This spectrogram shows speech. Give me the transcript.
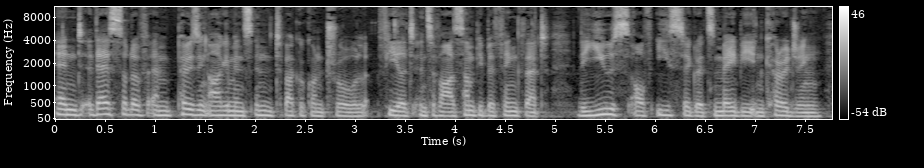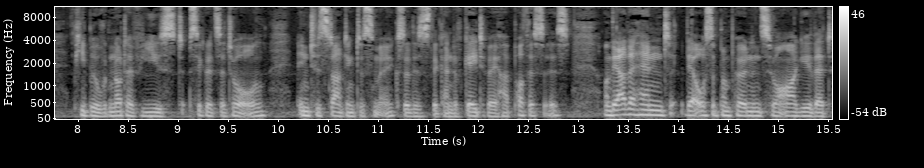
And there's sort of um, opposing arguments in the tobacco control field insofar as some people think that the use of e-cigarettes may be encouraging people who would not have used cigarettes at all into starting to smoke. So this is the kind of gateway hypothesis. On the other hand, there are also proponents who argue that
